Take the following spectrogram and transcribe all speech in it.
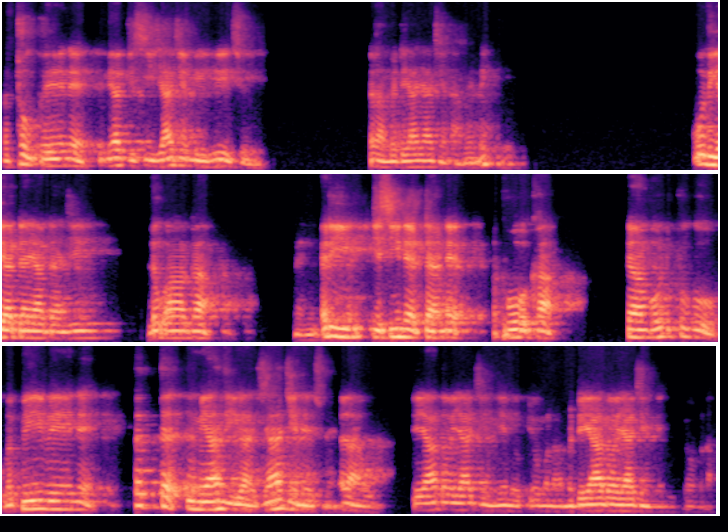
မထုတ်ဖဲနဲ့သူများပစ္စည်းရခြင်းမိလေချင်အဲ့ဒါမတရားရခြင်းတာပဲလေကိုဒီယာတန်ရာတန်ကြီးလောက်အားကအဲ့ဒီပစ္စည်းနဲ့တန်တဲ့အဖို့အခတန်ဖို့တစ်ခုကိုမပေးဘဲနဲ့တက်တက်သူများစီကရခြင်းတယ်ဆိုရင်အဲ့ဒါကိုတရားတော်ရခြင်းခြင်းလို့ပြောမလားမတရားတော်ရခြင်းခြင်းလို့ပြောမလား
